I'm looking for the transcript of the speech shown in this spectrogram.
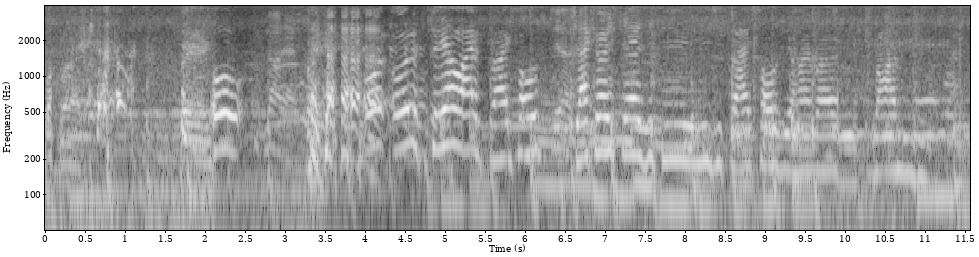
by. So, Oh, or, or see how I have swag poles? Yeah. Jacko says if you use your swag poles, you're homo. Well, I'm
